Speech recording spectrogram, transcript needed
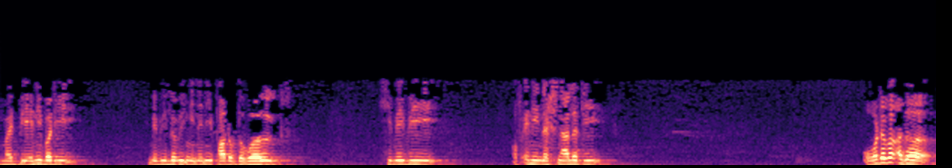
He might be anybody, may be living in any part of the world, he may be of any nationality, or whatever other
